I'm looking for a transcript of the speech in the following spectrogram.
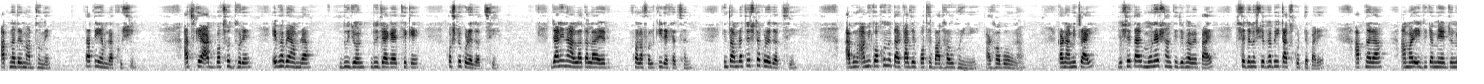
আপনাদের মাধ্যমে, তাতেই আমরা খুশি। আজকে আট বছর ধরে এভাবে আমরা দুইজন, দুই জায়গায় থেকে কষ্ট করে যাচ্ছি। জানি না আল্লাহ তালা এর ফলাফল কি রেখেছেন কিন্তু আমরা চেষ্টা করে যাচ্ছি। এবং আমি কখনো তার কাজের পথে বাধাও হইনি, আর হবও না। কারণ আমি চাই যে সে তার মনের শান্তি যেভাবে পায়, সে যেন সেভাবেই কাজ করতে পারে। আপনারা আমার এই দুইটা মেয়ের জন্য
